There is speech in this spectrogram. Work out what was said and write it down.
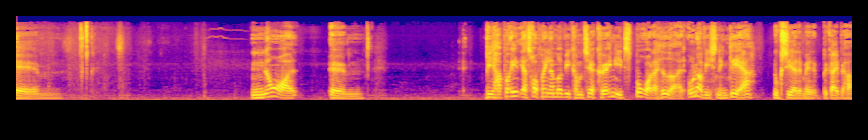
Øh, når øh, vi har på en, jeg tror på en eller anden måde, vi kommer til at køre ind i et spor, der hedder, at undervisning, det er, nu siger jeg det med begrebet her,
